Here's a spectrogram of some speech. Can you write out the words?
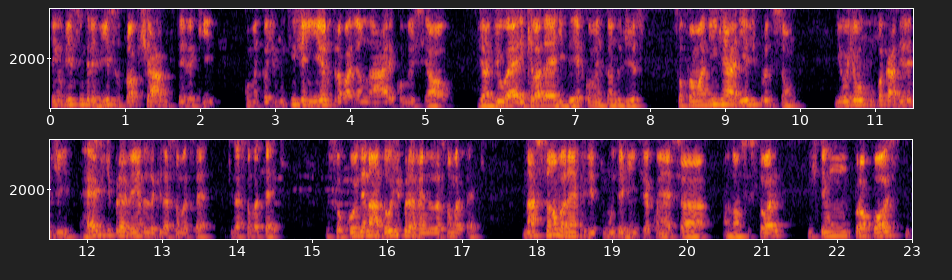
tenho visto entrevistas, o próprio Thiago, que teve aqui, comentou de muito engenheiro trabalhando na área comercial. Já vi o Eric lá da RD comentando disso. Sou formado em engenharia de produção e hoje eu ocupo a cadeira de head de pré-vendas aqui da Samba aqui da Samba Tech. Eu sou coordenador de pré-vendas da Samba Tech. Na Samba, né, acredito que muita gente já conhece a, a nossa história. a gente tem um propósito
